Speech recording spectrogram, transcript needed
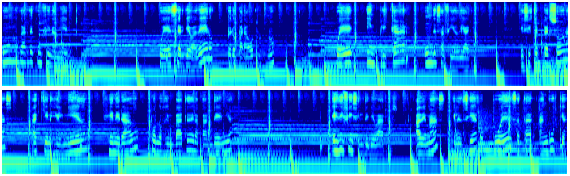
un lugar de confinamiento. Puede ser llevadero, pero para otros no. Puede implicar un desafío diario. Existen personas a quienes el miedo generado por los embates de la pandemia es difícil de llevarlos. Además, el encierro puede desatar angustias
